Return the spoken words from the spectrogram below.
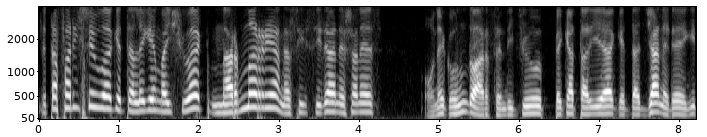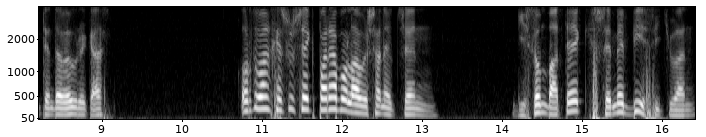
Eta fariseuak eta lege maixuak marmarrean hasi ziran esanez, honek ondo hartzen ditu pekatariak eta jan ere egiten da eurekaz. Orduan Jesusek parabola hau esan eutzen. Gizon batek seme bi zituan.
